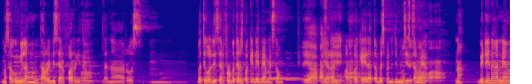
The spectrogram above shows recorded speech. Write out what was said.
Mas Agung bilang taruhnya di server gitu. Hmm. Dan harus hmm, berarti kalau di server berarti harus pakai DBMS dong. Iya pasti. Iya kan? Harus Ah, pakai database management system ya. ah, ah. Beda dengan yang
